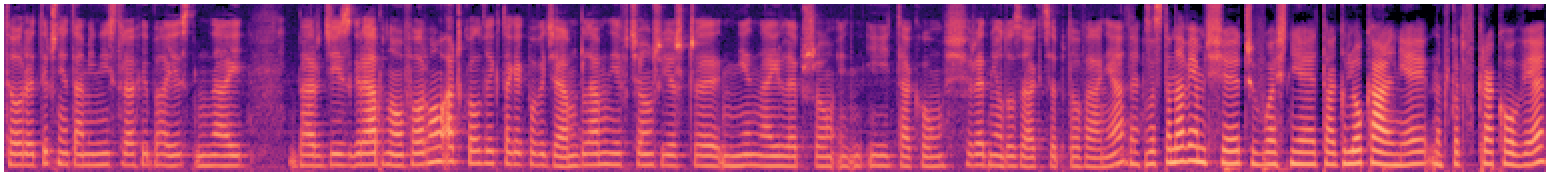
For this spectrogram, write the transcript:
Teoretycznie ta ministra chyba jest najbardziej zgrabną formą, aczkolwiek, tak jak powiedziałam, dla mnie wciąż jeszcze nie najlepszą i, i taką średnio do zaakceptowania. Zastanawiam się, czy właśnie tak lokalnie, na przykład w Krakowie,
